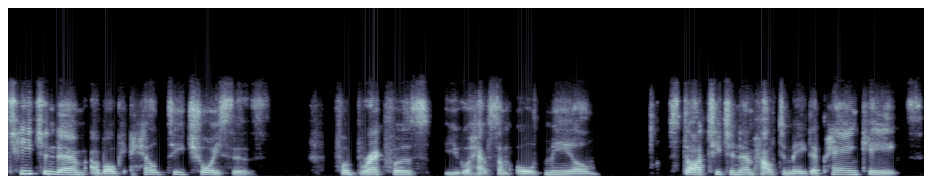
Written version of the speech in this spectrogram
teaching them about healthy choices. For breakfast, you go have some oatmeal. Start teaching them how to make their pancakes.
